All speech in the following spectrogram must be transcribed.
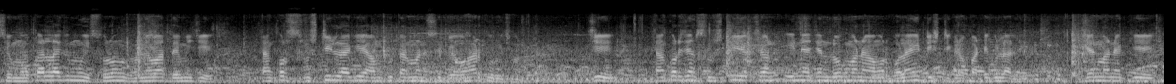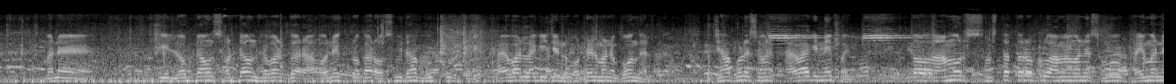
ସେ ମୌକା ଲାଗି ମୁଁ ଈଶ୍ୱରଙ୍କୁ ଧନ୍ୟବାଦ ଦେମି ଯେ ତାଙ୍କର ସୃଷ୍ଟି ଲାଗି ଆମକୁ ତାର୍ମାନେ ସେ ବ୍ୟବହାର କରୁଛନ୍ ଯେ ତାଙ୍କର ଯେନ୍ ସୃଷ୍ଟି ଅଛନ୍ ଇନେ ଯେନ୍ ଲୋକମାନେ ଆମର ବଲାଙ୍ଗୀର ଡିଷ୍ଟ୍ରିକ୍ଟର ପାର୍ଟିକୁଲାରଲି ଯେନ୍ମାନେ କି ମାନେ এই লকডাউন ସଟଡାଉନ୍ ହେବା ଦ୍ୱାରା ଅନେକ ପ୍ରକାର ଅସୁବିଧା ଭୋଗ କରୁଥିଲେ ଖାଇବାର୍ ଲାଗି ଯେନ୍ ହୋଟେଲ୍ମାନେ ବନ୍ଦ ହେଲା ଯାହାଫଳରେ ସେମାନେ ଖାଇବାକେ ନାଇଁ ପାଇ ତ ଆମର ସଂସ୍ଥା ତରଫରୁ ଆମେମାନେ ସବୁ ଭାଇମାନେ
